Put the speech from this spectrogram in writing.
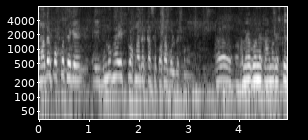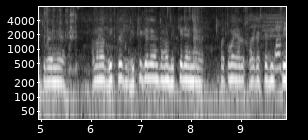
ওনাদের পক্ষ থেকে এই বুলু ভাই একটু আপনাদের কাছে কথা বলবে, শুনুন। হ্যালো, আমরা কোনো কাজ করতে পারি না। আমরা ভিক্ষে ভিক্ষে গেলে তখন ভিক্ষে দেয় না। বা তোমার আরও সরকারটা দিচ্ছে।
